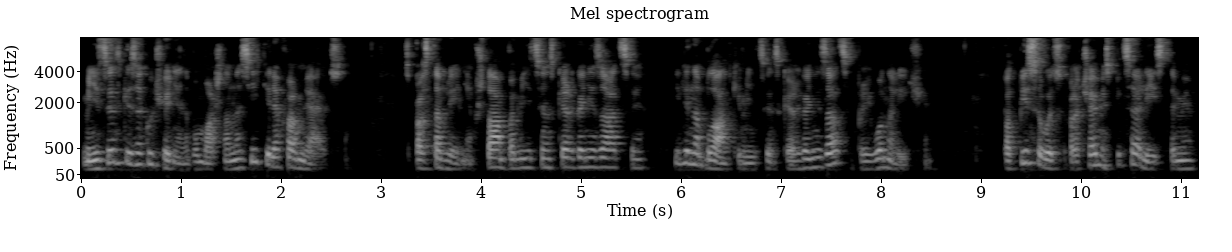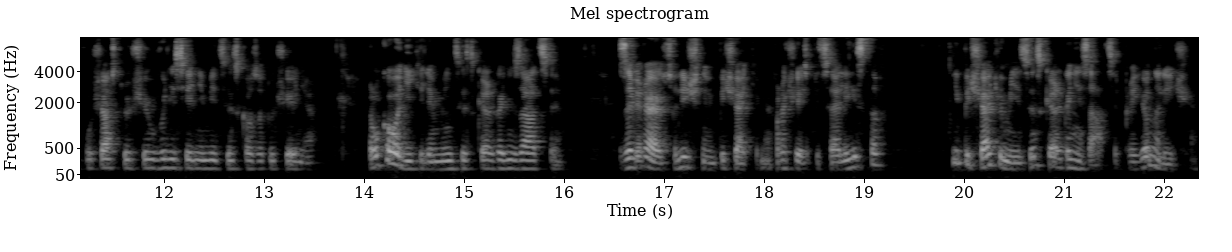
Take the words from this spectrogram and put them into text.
Медицинские заключения на бумажном носителе оформляются с проставлением штампа медицинской организации или на бланке медицинской организации при его наличии. Подписываются врачами-специалистами, участвующими в вынесении медицинского заключения – руководителем медицинской организации, заверяются личными печатями врачей-специалистов и печатью медицинской организации при ее наличии,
